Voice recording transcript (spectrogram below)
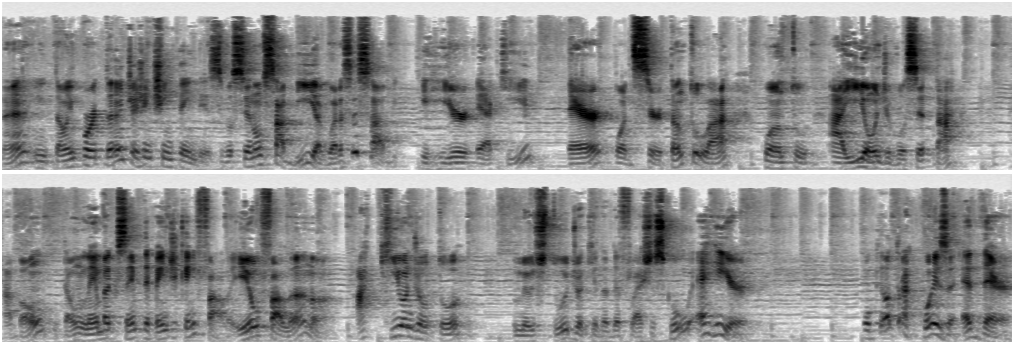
né? Então é importante a gente entender. Se você não sabia, agora você sabe que here é aqui, there pode ser tanto lá quanto aí onde você tá, tá bom? Então lembra que sempre depende de quem fala. Eu falando, ó, aqui onde eu tô, no meu estúdio aqui da The Flash School, é here. Qualquer outra coisa é there.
